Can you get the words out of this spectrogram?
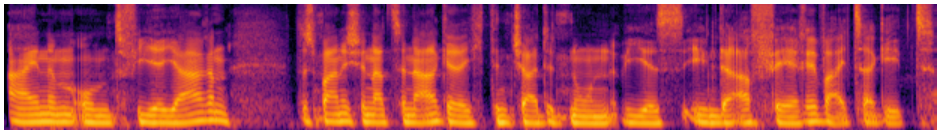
einem und vier Jahren. Das spanische Nationalgericht entscheidet nun, wie es in der Affäre weitergeht.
